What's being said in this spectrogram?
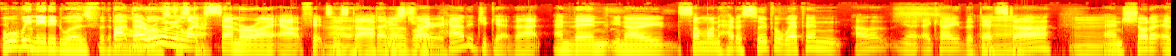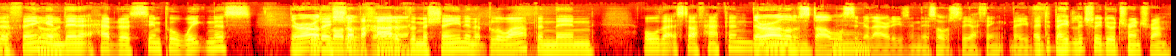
All we needed was for the But they were all in like start. samurai outfits and No, stuff, that and I is was true. like, "How did you get that?" And then you know, someone had a super weapon, uh, you know, aka the Death Yeah. Star, Mm. and shot it at a thing, God. and then it had a simple weakness. There are where a they lot shot of the heart uh, of the machine, and it blew up, and then all that stuff happened. There are a lot of Star Wars similarities in this. Obviously, I think they've. They, they literally do a trench run.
